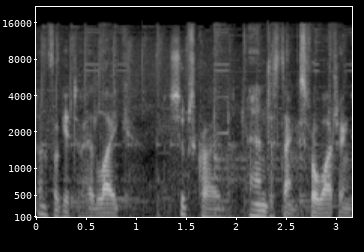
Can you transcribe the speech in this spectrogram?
don't forget to hit like, subscribe, and thanks for watching.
